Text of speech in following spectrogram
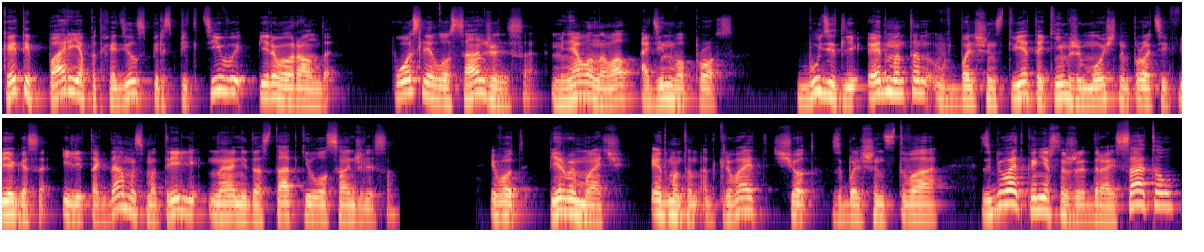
К этой паре я подходил с перспективы первого раунда. После Лос-Анджелеса меня волновал один вопрос – Будет ли Эдмонтон в большинстве таким же мощным против Вегаса, или тогда мы смотрели на недостатки Лос-Анджелеса? И вот первый матч. Эдмонтон открывает счет с большинства. Забивает, конечно же, Драй Саттл.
